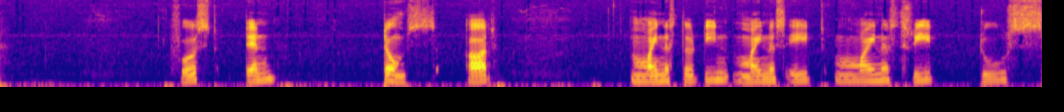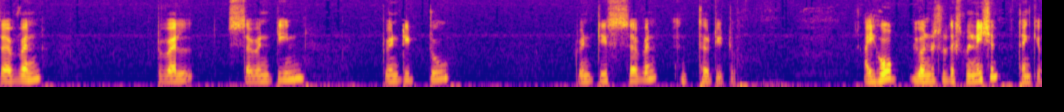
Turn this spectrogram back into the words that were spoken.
first 10 terms are minus 13 minus 8 minus 3 2 7 12 17 22 27 and 32 I hope you understood the explanation. Thank you.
